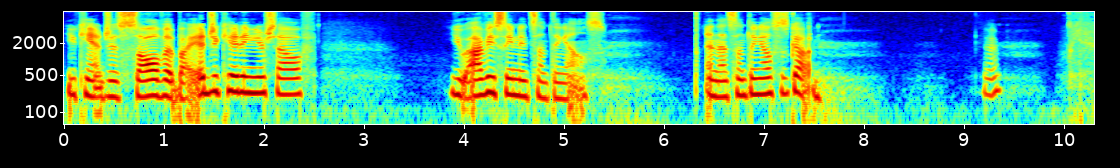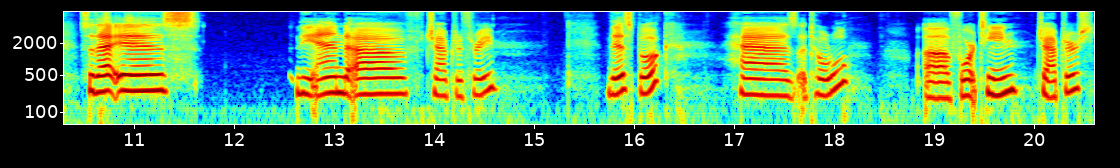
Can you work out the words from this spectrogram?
You can't just solve it by educating yourself. You obviously need something else. And that something else is God. Okay. So that is the end of chapter 3. This book has a total of 14 chapters.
